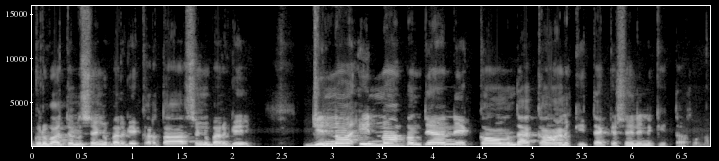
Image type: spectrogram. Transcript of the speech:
ਗੁਰਬਚਨ ਸਿੰਘ ਵਰਗੇ ਕਰਤਾਰ ਸਿੰਘ ਵਰਗੇ ਜਿਨ੍ਹਾਂ ਇਹਨਾਂ ਬੰਦਿਆਂ ਨੇ ਕੌਮ ਦਾ ਘਾਣ ਕੀਤਾ ਕਿਸੇ ਨੇ ਨਹੀਂ ਕੀਤਾ ਹੋਣਾ।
